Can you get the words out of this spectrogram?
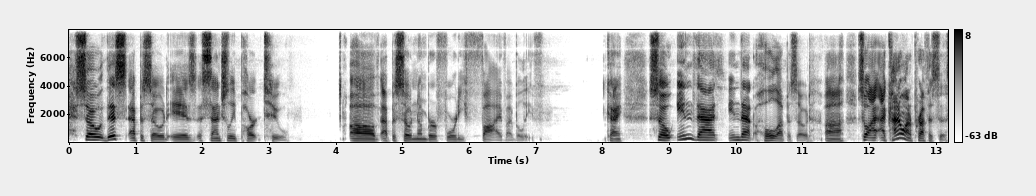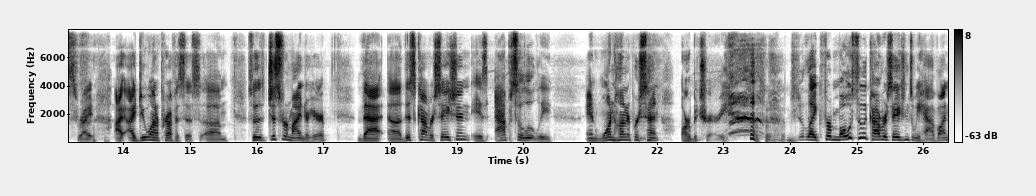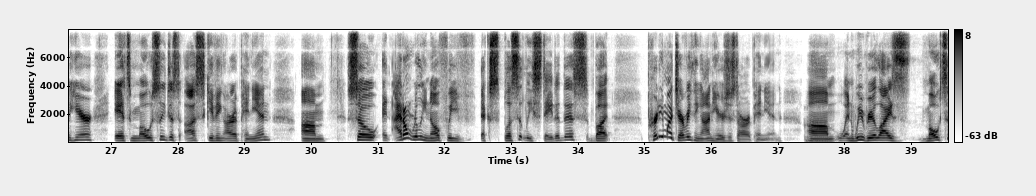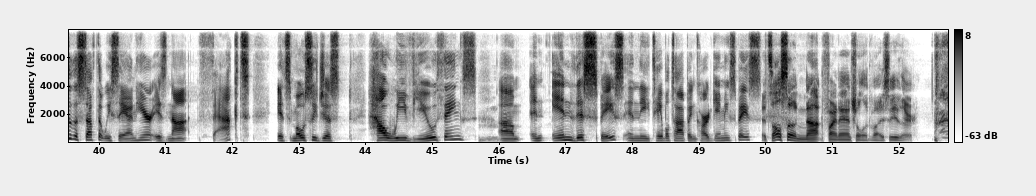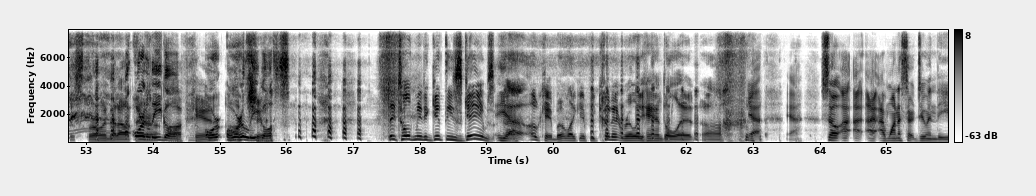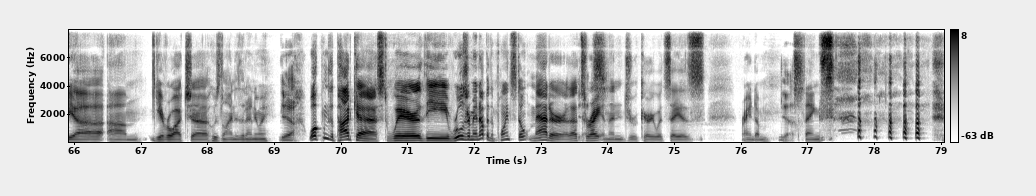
So, this episode is essentially part two of episode number 45, I believe. Okay. So in that in that whole episode, uh, so I, I kind of want to preface this, right? I, I do want to preface this. Um, so just a reminder here that uh, this conversation is absolutely and 100% arbitrary. like for most of the conversations we have on here, it's mostly just us giving our opinion. Um, so and I don't really know if we've explicitly stated this, but pretty much everything on here is just our opinion. Um, when we realize most of the stuff that we say on here is not fact, it's mostly just how we view things. Um, and in this space, in the tabletop and card gaming space, It's also not financial advice either. Just throwing that out Or legal. Or- or legal. they told me to get these games. Yeah. Uh, okay, but like if you couldn't really handle it, uh, yeah, yeah. So I I, I want to start doing the. Uh, um, you ever watch uh, Whose Line Is It Anyway? yeah. Welcome to the podcast where the rules are made up and the points don't matter. That's Yes. right. And then Drew Carey would say is random Yes. things.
